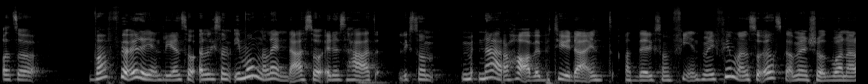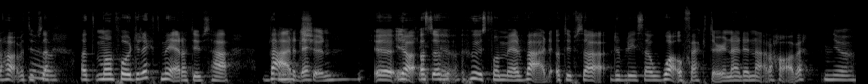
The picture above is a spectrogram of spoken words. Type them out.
alltså varför är det egentligen så? Eller liksom, I många länder så är det så här att liksom nära havet betyder inte att det är liksom fint, men i Finland så älskar människor att vara nära havet. Typ Ja. så här, att man får direkt mera typ så här värde. Connection. Eh, ja, alltså ja. hus får mer värde och typ så det blir så wow factor när det är nära havet. Ja, det är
